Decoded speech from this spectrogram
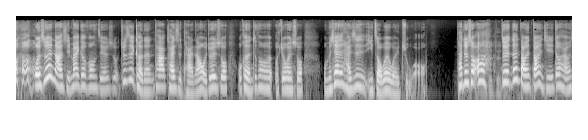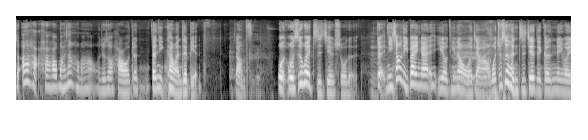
我是会拿起麦克风直接说，就是可能他开始排，然后我就会说，我可能真的会，我就会说，我们现在还是以走位为主哦。他就说啊，哦、对，对，对，对，但导演导演其实都还会说啊，好好好，马上好，马上好。我就说好，就等你看完这边这样子。我我是会直接说的，对，你上礼拜应该也有听到我讲啊，我就是很直接的跟那位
